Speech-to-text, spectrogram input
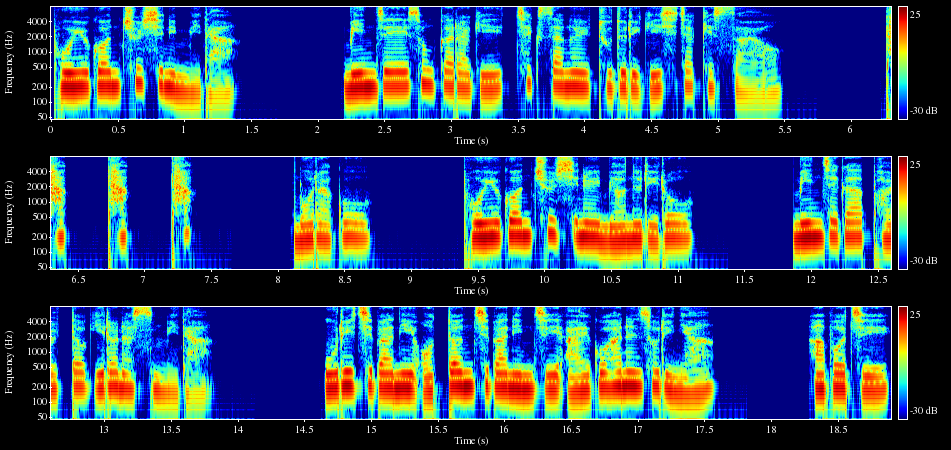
보육원 출신입니다. 민재의 손가락이 책상을 두드리기 시작했어요. 탁, 탁, 탁. 뭐라고? 보육원 출신을 며느리로? 민재가 벌떡 일어났습니다. 우리 집안이 어떤 집안인지 알고 하는 소리냐? 아버지,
